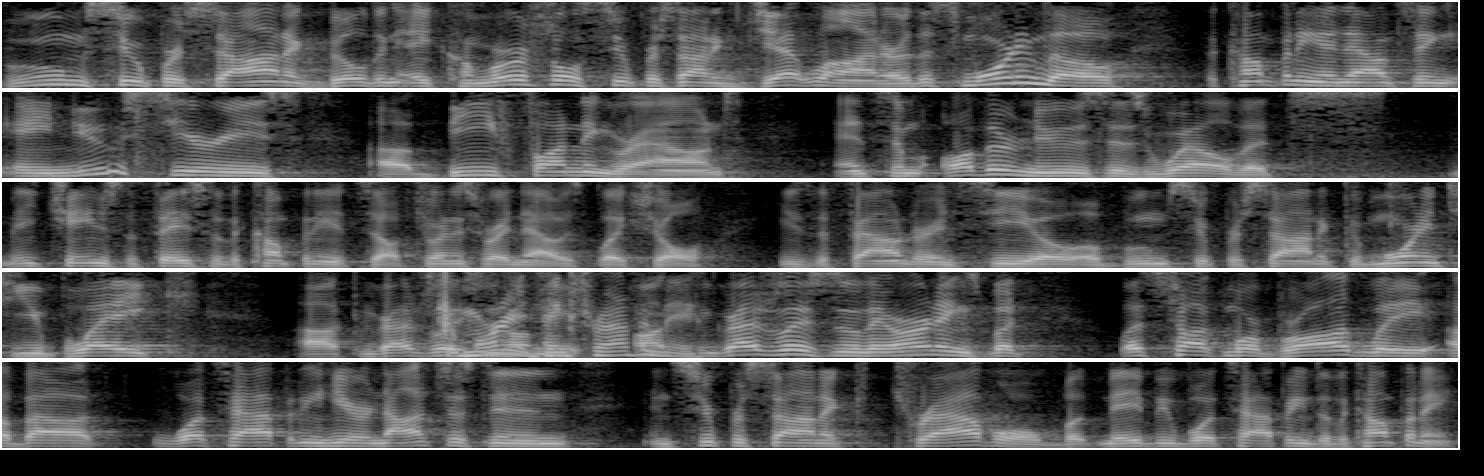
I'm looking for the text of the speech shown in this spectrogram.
Boom Supersonic building a commercial supersonic jetliner. This morning, though, the company announcing a new Series uh, B funding round and some other news as well that may change the face of the company itself. Joining us right now is Blake Scholl. He's the founder and CEO of Boom Supersonic. Good morning to you, Blake. Uh, congratulations. Good morning. Thanks the, for having uh, me. Congratulations on the earnings, but let's talk more broadly about what's happening here, not just in, in supersonic travel, but maybe what's happening to the company.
